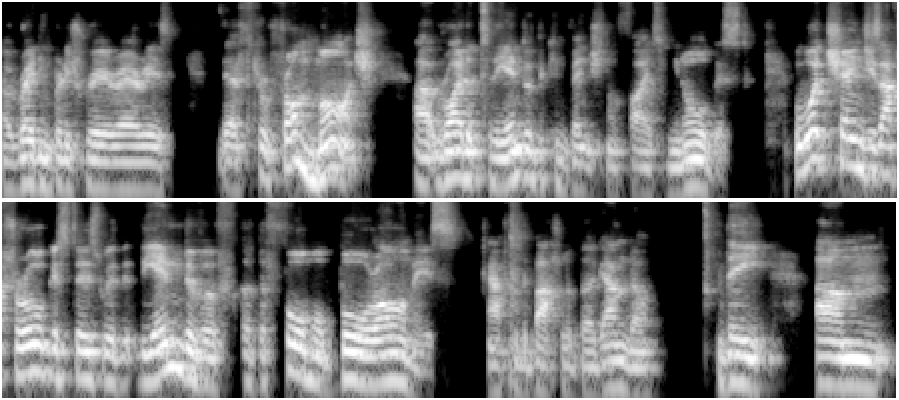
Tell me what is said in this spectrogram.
uh, raiding British rear areas. Uh, from March uh, right up to the end of the conventional fighting in August. But what changes after August is with the end of, of, of the formal Boer armies after the Battle of Bergendal, the, um,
